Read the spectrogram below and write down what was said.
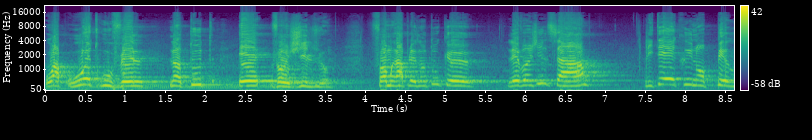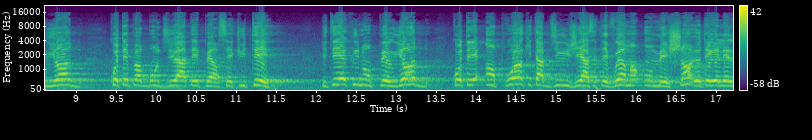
où on retrouver dans tout évangile. Il faut me rappeler tout que l'évangile, ça, il était écrit dans une période côté par bon Dieu a été persécuté. Il était écrit dans une période côté empereur qui t'a dirigé, c'était vraiment un méchant, il était le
